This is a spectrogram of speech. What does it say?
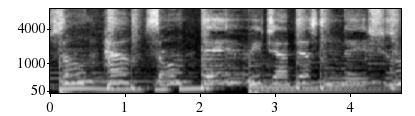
Somehow, someday, reach our destination.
